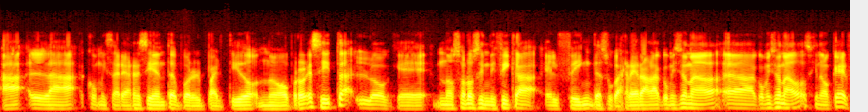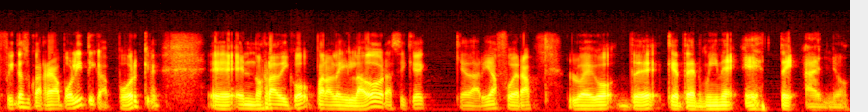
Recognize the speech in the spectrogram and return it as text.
a la comisaría residente por el Partido Nuevo Progresista, lo que no solo significa el fin de su carrera a la comisionada, comisionado, sino que el fin de su carrera política, porque eh, él no radicó para legislador, así que quedaría fuera luego de que termine este año.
